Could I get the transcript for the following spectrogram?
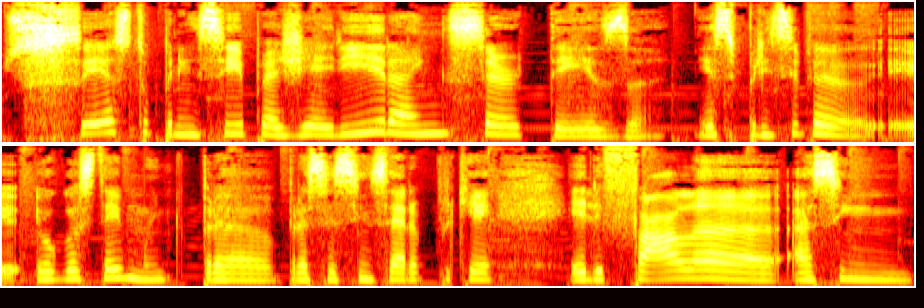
Sexto princípio é gerir a incerteza. Esse princípio eu, eu gostei muito, para ser sincera, porque ele fala assim:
